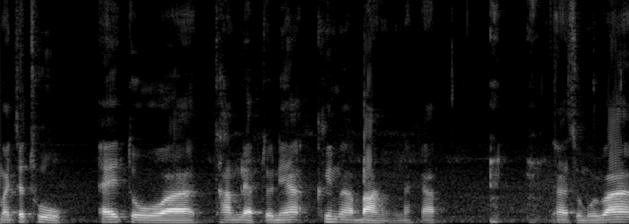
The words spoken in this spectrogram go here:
มันจะถูกไอตัวทำแลบตัวนี้ขึ้นมาบังนะครับ สมมุติว่า อ่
